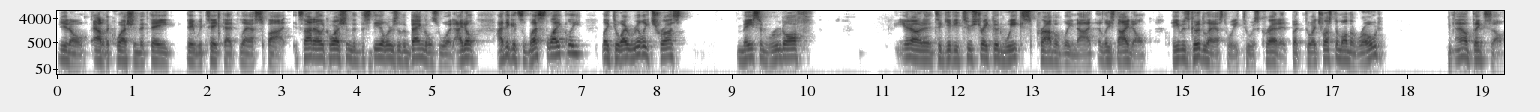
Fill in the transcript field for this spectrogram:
you know, out of the question that they they would take that last spot. It's not out of the question that the Steelers or the Bengals would. I don't. I think it's less likely. Like, do I really trust Mason Rudolph? You know, to, to give you two straight good weeks? Probably not. At least I don't. He was good last week to his credit, but do I trust him on the road? I don't think so.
